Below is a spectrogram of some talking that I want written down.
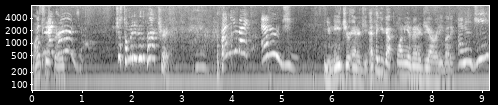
One, It's two, my three. cards. You just told me to do the pack trick. I need my energy. You need your energy. I think you got plenty of energy already, buddy. Energy.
